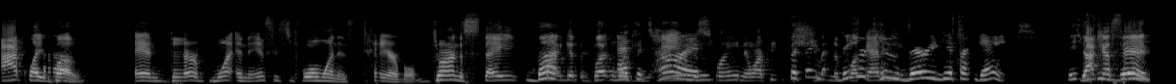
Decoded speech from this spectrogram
I played Um, both. And their one and the N64 one is terrible. Trying to stay, trying But to get the button at the time- the screen and why people But think about the these are two very different games. Like I said,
